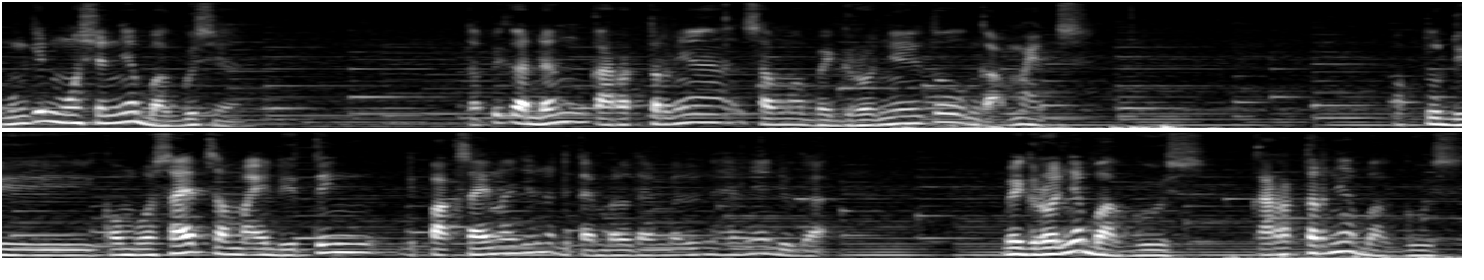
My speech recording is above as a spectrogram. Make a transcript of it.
mungkin motionnya bagus ya. Tapi kadang karakternya sama backgroundnya itu nggak match. Waktu di composite sama editing dipaksain aja lah ditempel-tempelin. Akhirnya juga backgroundnya bagus karakternya bagus.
